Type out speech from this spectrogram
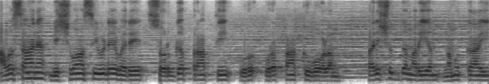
അവസാന വിശ്വാസിയുടെ വരെ സ്വർഗപ്രാപ്തി ഉറപ്പാക്കുവോളം പരിശുദ്ധ മറിയം നമുക്കായി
